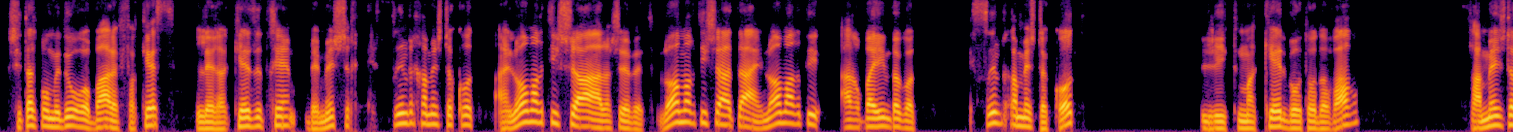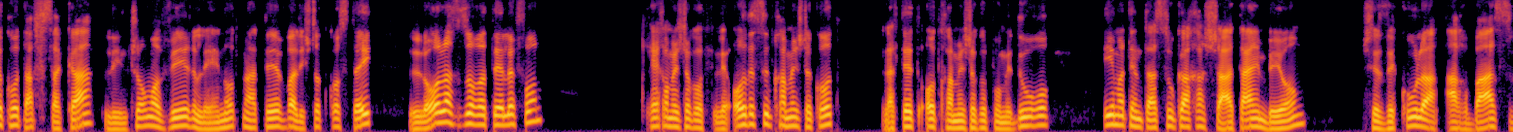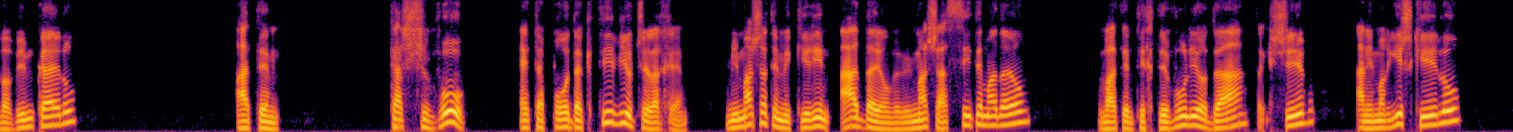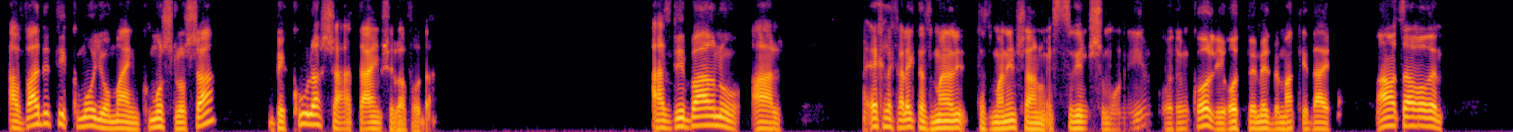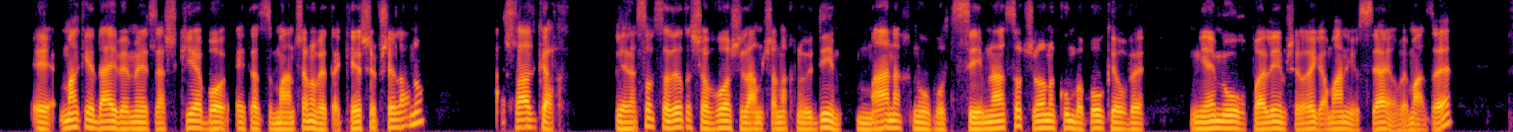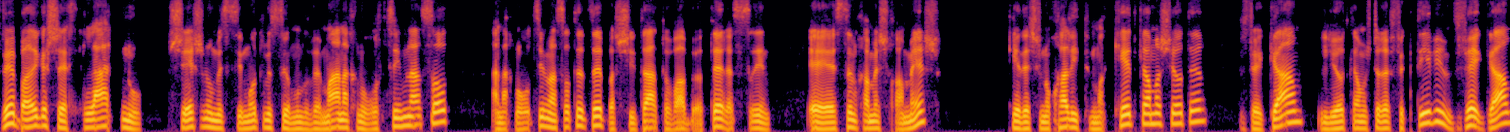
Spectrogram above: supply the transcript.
שיטת פומדורו באה לפקס, לרכז אתכם במשך 25 דקות. אני לא אמרתי שעה לשבת, לא אמרתי שעתיים, לא אמרתי 40 דקות. 25 דקות, להתמקד באותו דבר, 5 דקות הפסקה, לנשום אוויר, ליהנות מהטבע, לשתות כוס תה, לא לחזור לטלפון, אחרי 5 דקות לעוד 25 דקות, לתת עוד 5 דקות פומדורו. אם אתם תעשו ככה שעתיים ביום, שזה כולה ארבעה סבבים כאלו, אתם תשוו את הפרודקטיביות שלכם ממה שאתם מכירים עד היום וממה שעשיתם עד היום, ואתם תכתבו לי הודעה, תקשיב, אני מרגיש כאילו עבדתי כמו יומיים, כמו שלושה, בכולה שעתיים של עבודה. אז דיברנו על איך לחלק את, הזמן, את הזמנים שלנו 20-80, קודם כל, לראות באמת במה כדאי. מה המצב, אורן? אה, מה כדאי באמת להשקיע בו את הזמן שלנו ואת הקשב שלנו. אחר כך, לנסות לסדר את השבוע שלנו, שאנחנו יודעים מה אנחנו רוצים לעשות, שלא נקום בבוקר ונהיה מעורפלים של רגע, מה אני עושה היום ומה זה. וברגע שהחלטנו שיש לנו משימות מסוימות ומה אנחנו רוצים לעשות, אנחנו רוצים לעשות את זה בשיטה הטובה ביותר, 20, 25-5, אה, כדי שנוכל להתמקד כמה שיותר, וגם להיות כמה שיותר אפקטיביים, וגם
